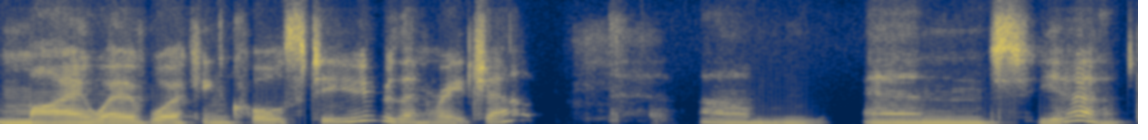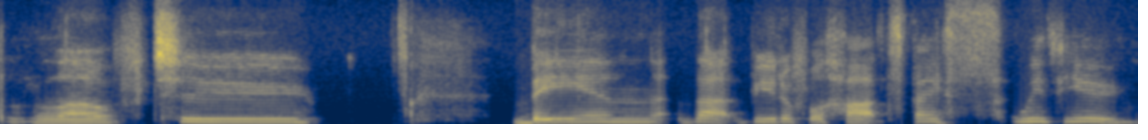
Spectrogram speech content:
my way of working calls to you, then reach out. Um, and yeah, love to be in that beautiful heart space with you.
